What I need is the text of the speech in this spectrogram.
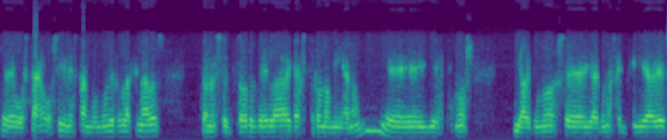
eh, o, están, o siguen estando muy relacionados con el sector de la gastronomía, ¿no? Eh, y algunos y eh, algunas actividades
